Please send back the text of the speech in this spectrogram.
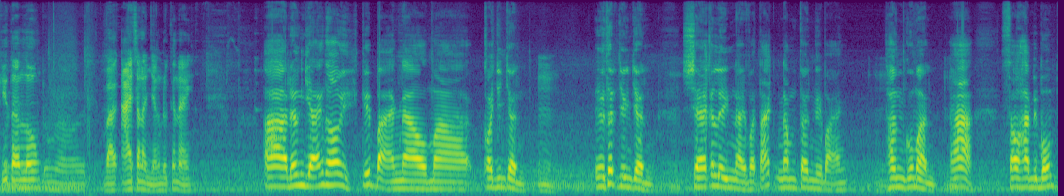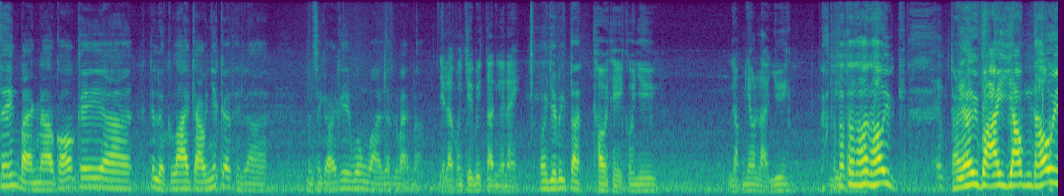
Ký tên luôn. đúng rồi. Và ai sẽ là nhận được cái này À đơn giản thôi, cái bạn nào mà coi chương trình, ừ. yêu thích chương trình, share cái link này và tag năm tên người bạn Ừ. thân của mình. À, sau 24 tiếng bạn nào có cái ờ, cái lượt like cao nhất á, thì là mình sẽ gửi cái món quà cho các bạn đó. vậy là con chưa biết tên người này Con chưa biết tên. thôi thì coi như gặp nhau là duyên Thôi thôi thôi thôi. Trời ơi vài dòng thôi.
